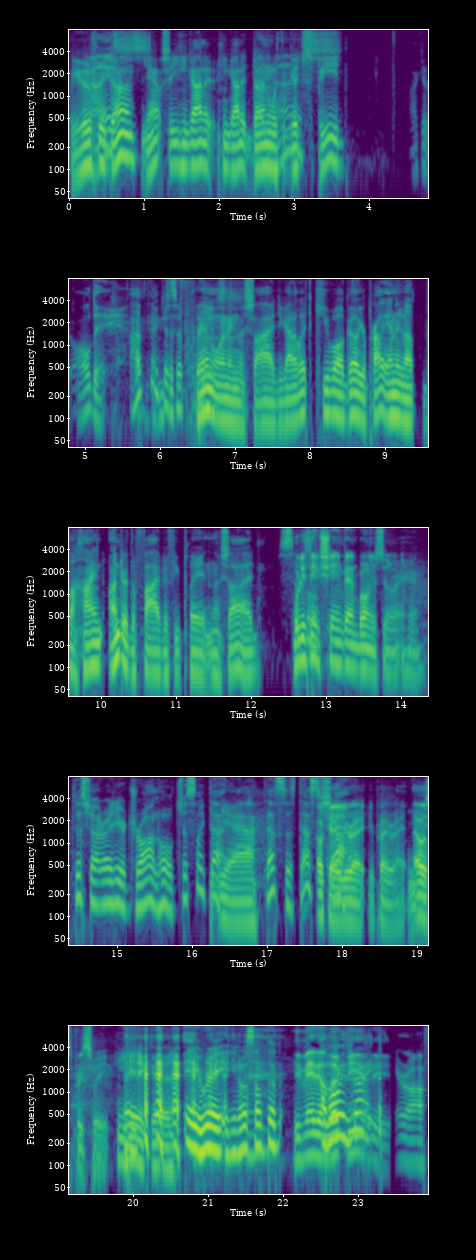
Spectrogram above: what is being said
Beautifully done. Nice. Yeah, see, he got it. He got it done Very with a good speed. I could all day. I think It's it's, a a, thin pretty- one in the side. You got to let the cue ball go. You're probably ending up behind under the five if you play it in the side. What do you think Shane Van Boening is doing right here? This shot right here, draw and hold, just like that. Yeah, That's the that's the Okay, shot. you're right. You're probably right. That was pretty sweet. he hit it good. Hey Ray, and you know something? He made it I'm look always easy. right. Air off.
